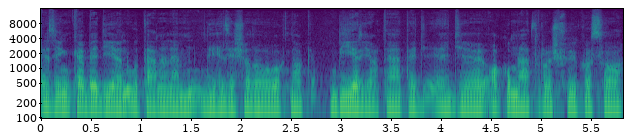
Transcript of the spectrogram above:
ez inkább egy ilyen utána nem nézés a dolgoknak bírja. Tehát egy, egy akkumulátoros fűkasza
